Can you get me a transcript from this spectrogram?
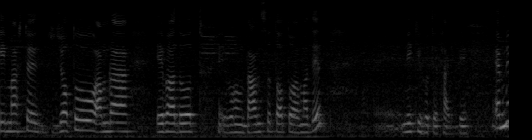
এই মাসটায় যত আমরা এবাদত এবং দানস তত আমাদের নেকি হতে থাকবে। এমনি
